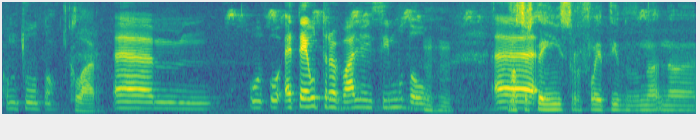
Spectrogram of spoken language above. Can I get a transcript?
como tudo. Claro. Um, o, o, até o trabalho em si mudou. Uhum. Uh, Vocês têm isso refletido na, na,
